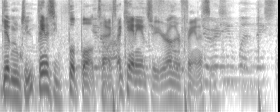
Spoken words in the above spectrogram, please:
give them to fantasy football texts. I can't answer your other fantasies. Just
